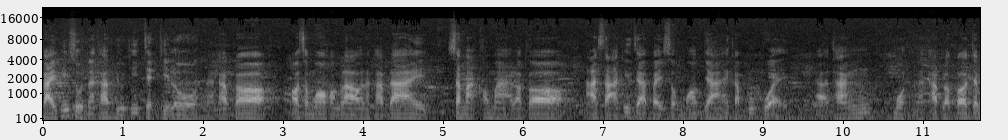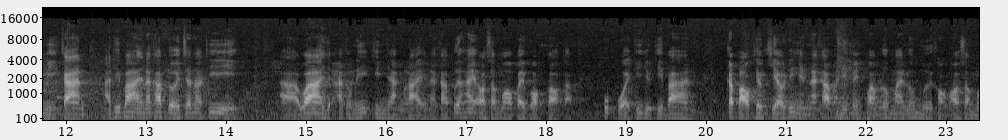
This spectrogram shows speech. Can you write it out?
ไกลที่สุดนะครับอยู่ที่ 7 กิโลนะครับก็อสมของเรานะครับได้สมัครเข้ามาแล้วก็อาสาที่จะไปส่งมอบยาให้กับผู้ป่วยทั้งหมดนะครับ แล้วก็จะมีการอธิบายนะครับ โดยเจ้าหน้าที่ว่ายาตรงนี้กินอย่างไรนะครับ เพื่อให้อสมไปบอกต่อกับผู้ป่วยที่อยู่ที่บ้าน กระเป๋าเขียวๆที่เห็นนะครับ อันนี้เป็นความร่วมไม้ร่วมมือของอสม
